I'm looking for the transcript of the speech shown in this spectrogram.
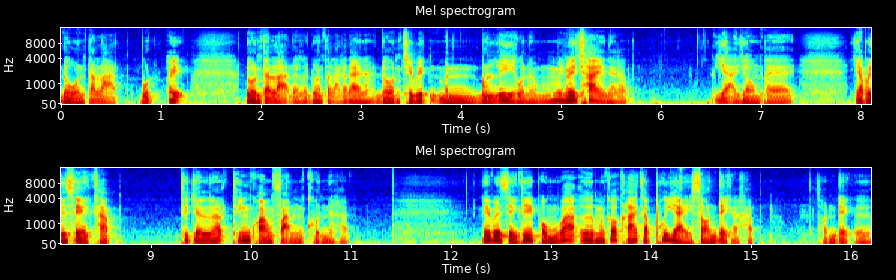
โดนตลาดบุเอ้ยโดนตลาดเออโดนตลาดก็ได้นะ โดนชีวิตมันบูลลี่คนนะไม่ไม่ใช่นะครับ อย่ายอมแพ้ อย่าปฏิเสธครับ ที่จะละทิ้งความฝันคุณนะครับ นี่เป็นสิ่งที่ผมว่าเออมันก็คล้ายกับผู้ใหญ่สอนเด็กอะครับ สอนเด็กเออ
